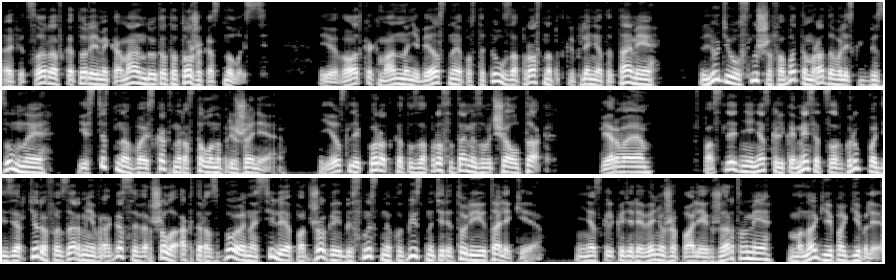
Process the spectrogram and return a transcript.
Офицеров, которыми командуют, это тоже коснулось. И вот как манна небесная поступил запрос на подкрепление Титами, люди, услышав об этом, радовались как безумные, естественно, в войсках нарастало напряжение. Если коротко, то запрос Титами звучал так. Первое. В последние несколько месяцев группа дезертиров из армии врага совершала акты разбоя, насилия, поджога и бессмысленных убийств на территории Италики. Несколько деревень уже пали их жертвами, многие погибли.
